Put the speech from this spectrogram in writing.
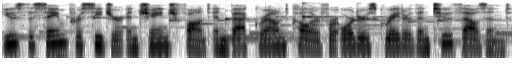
Use the same procedure and change font and background color for orders greater than 2000.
